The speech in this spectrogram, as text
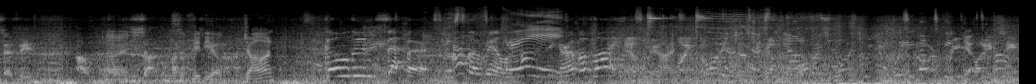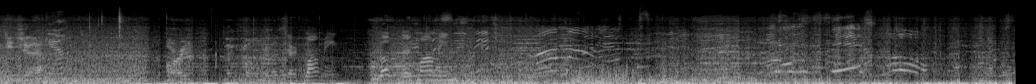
Steffi, out. Uh, Alright, a video. John? Golden Zephyr. Have a real singer of a flight. Say hi. Yeah. Look, there's mommy. Look, there's mommy.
